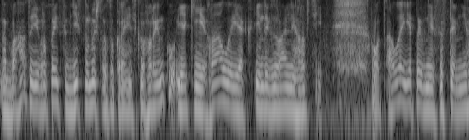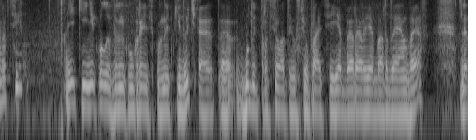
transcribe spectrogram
Так, багато європейців дійсно вийшли з українського ринку, які грали як індивідуальні гравці. От, але є певні системні гравці. Які ніколи з ринку українського не підуть, е, е, будуть працювати у співпраці ЄБРР, ЄБРД, МВФ, для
